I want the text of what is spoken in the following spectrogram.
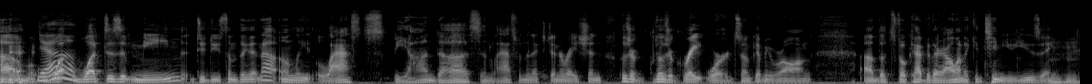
Um, Yeah. What, what does it mean to do something that not only lasts beyond us and lasts for the next generation? Those are those are great words. Don't get me wrong. Uh, that's vocabulary I want to continue using.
